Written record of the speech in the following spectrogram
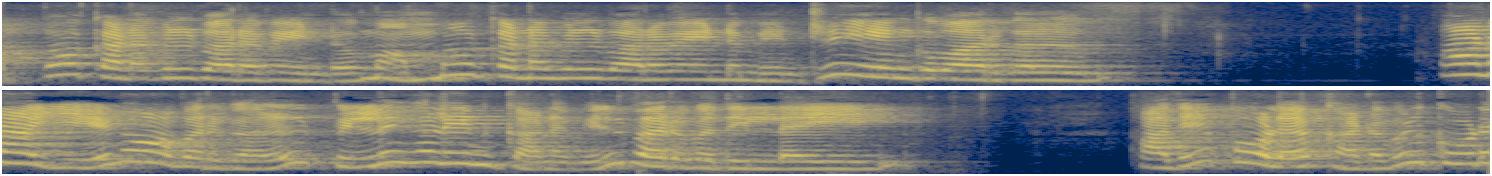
அப்பா கனவில் வர வேண்டும் அம்மா கனவில் வர வேண்டும் என்று ஏங்குவார்கள். ஆனால் ஏனோ அவர்கள் பிள்ளைகளின் கனவில் வருவதில்லை. அதே போல கடவுள் கூட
